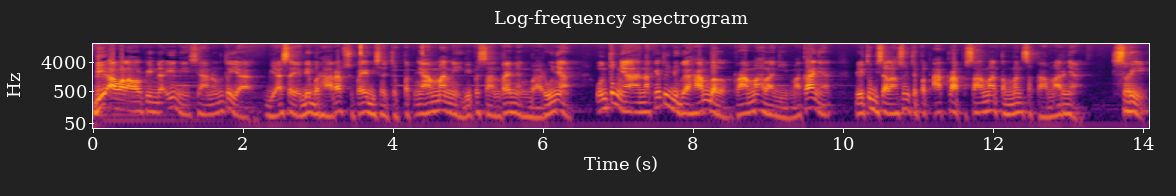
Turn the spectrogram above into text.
Di awal-awal pindah ini, si Hanum tuh ya biasa ya, dia berharap supaya bisa cepet nyaman nih di pesantren yang barunya. Untungnya anaknya tuh juga humble, ramah lagi. Makanya dia itu bisa langsung cepet akrab sama temen sekamarnya, Sri.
